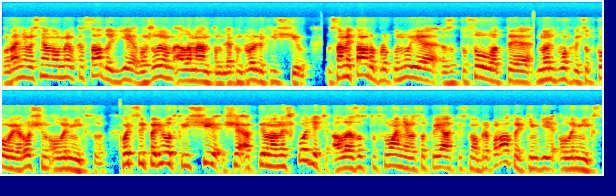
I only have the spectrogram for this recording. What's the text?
Ранньовесняна омивка саду є важливим елементом для контролю кліщів. Саме Тавро пропонує застосовувати 0,2% розчин олеміксу. Хоч цей період кліщі ще активно не шкодять, але застосування високоякісного препарату, яким є олемікс,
